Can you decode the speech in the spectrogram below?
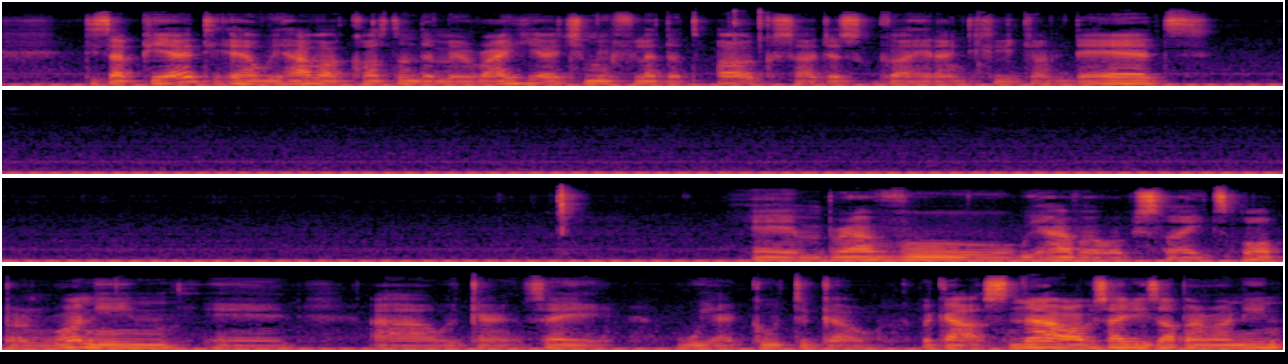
disappeared and we have our custom domain right here chimefula.org so I'll just go ahead and click on that. And bravo we have our website up and running and uh, we can say we are good to go because now our website is up and running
